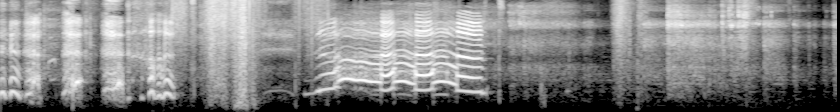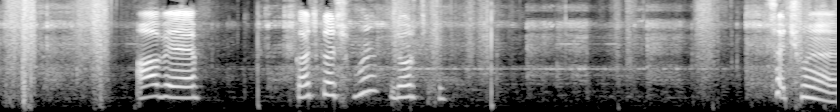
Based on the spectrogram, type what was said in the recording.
Dört. Abi. Kaç kaç mı? Dört. Saçma.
